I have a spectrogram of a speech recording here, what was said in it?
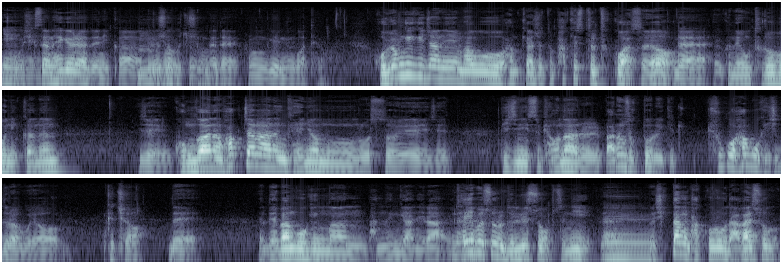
예. 뭐 식사는 해결해야 되니까 음, 그래서 그쵸, 좀 그쵸. 네네 그런 게 있는 것 같아요. 고병기 기자님하고 함께 하셨던 팟캐스트를 듣고 왔어요. 네. 네, 그 내용 들어보니까는 이제 공간을 확장하는 개념으로서의 이제 비즈니스 변화를 빠른 속도로 이렇게 추구하고 계시더라고요. 그렇죠. 네. 내방 고객만 받는 게 아니라 네. 테이블 수를 늘릴 수 없으니 음, 그 식당 밖으로 나갈 수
